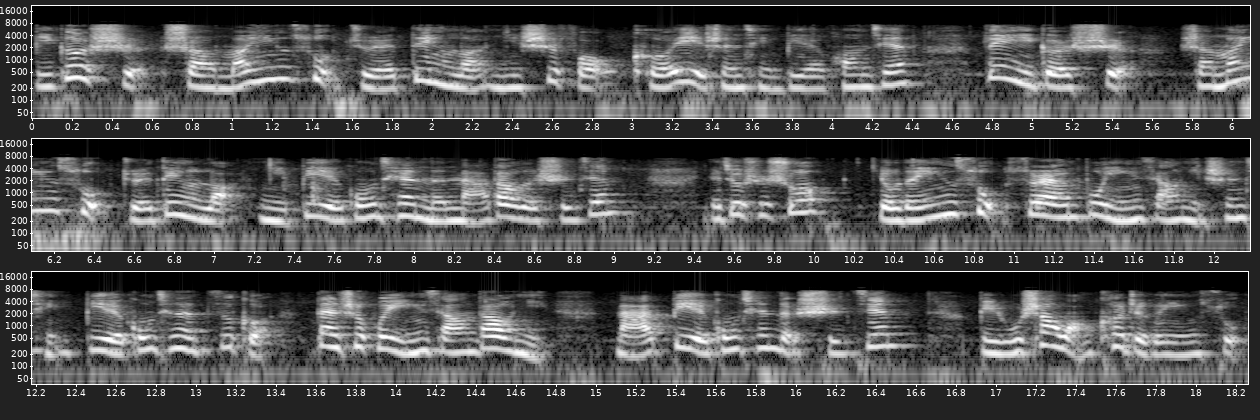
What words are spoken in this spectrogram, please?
一个是什么因素决定了你是否可以申请毕业工签，另一个是什么因素决定了你毕业工签能拿到的时间。也就是说，有的因素虽然不影响你申请毕业工签的资格，但是会影响到你拿毕业工签的时间，比如上网课这个因素。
